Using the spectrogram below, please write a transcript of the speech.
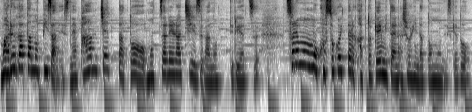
丸型のピザですね。パンチェッタとモッツァレラチーズが乗ってるやつ。それももうコストコ行ったら買っとけみたいな商品だと思うんですけど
